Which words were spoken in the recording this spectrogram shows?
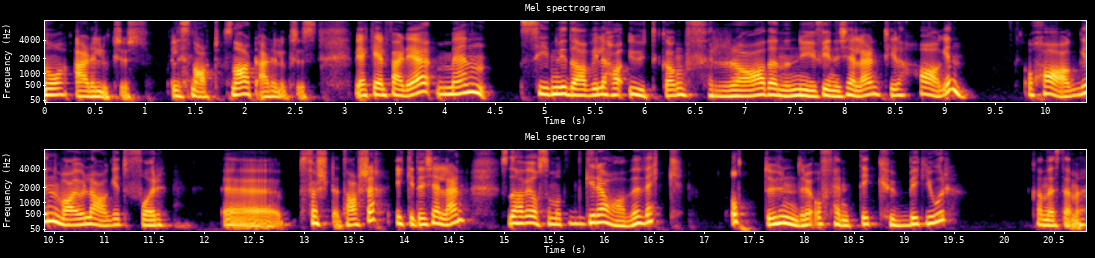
Nå er det luksus. Eller snart. Snart er det luksus. Vi er ikke helt ferdige, men siden vi da ville ha utgang fra denne nye, fine kjelleren til hagen Og hagen var jo laget for eh, første etasje, ikke til kjelleren. Så da har vi også måttet grave vekk 850 kubikk jord. Kan det stemme?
